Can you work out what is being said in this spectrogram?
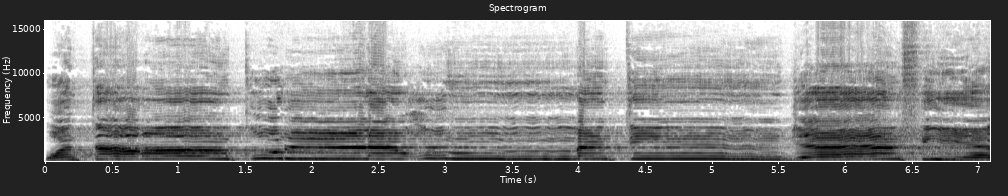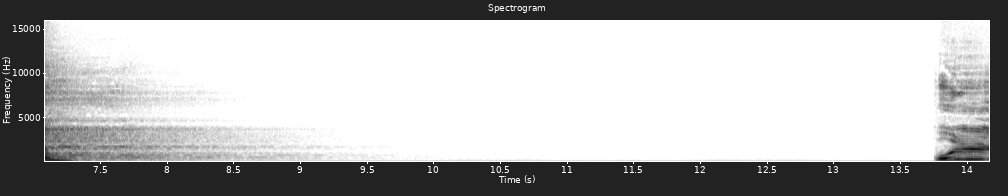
وَتَرَى كُلَّ أُمَّةٍ جَاثِيَةً قل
